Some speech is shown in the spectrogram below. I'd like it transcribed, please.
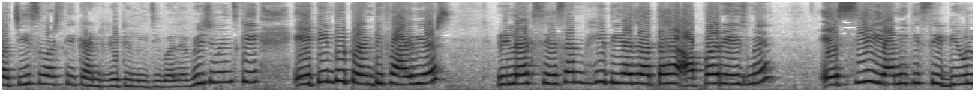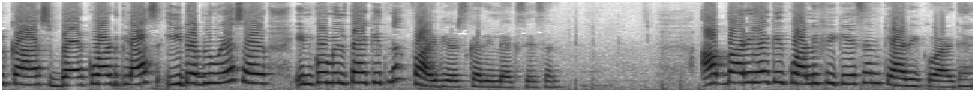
25 वर्ष के कैंडिडेट एलिजिबल है। विच मीन्स कि 18 टू 25 इयर्स रिलैक्सेशन भी दिया जाता है अपर एज में। एससी यानी कि schedule caste backward class EWS और इनको मिलता है कितना? फाइव इयर्स का रिलैक्सेशन अब बारी है कि क्वालिफिकेशन क्या रिक्वायर्ड है.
